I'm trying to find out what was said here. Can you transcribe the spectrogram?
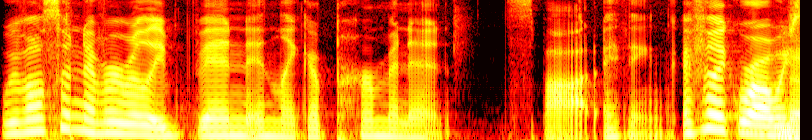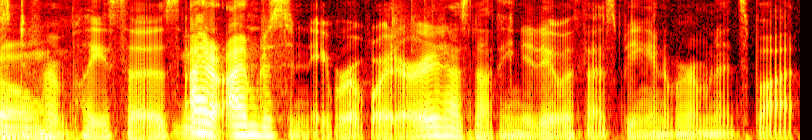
we've also never really been in like a permanent spot, I think. I feel like we're always in No. different places. I don't, I'm just a neighbor avoider. It has nothing to do with us being in a permanent spot.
